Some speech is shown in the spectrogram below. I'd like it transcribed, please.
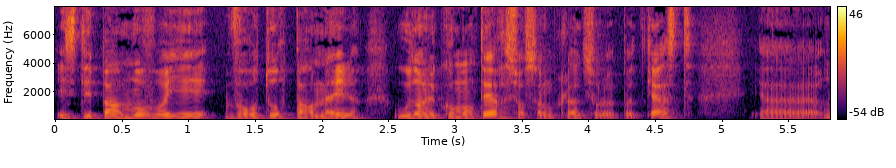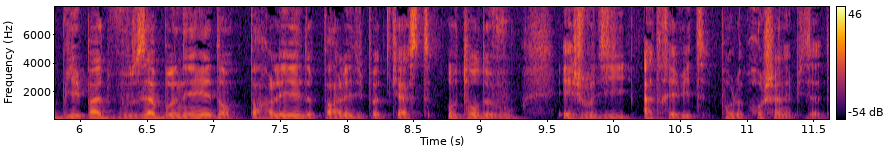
N'hésitez pas à m'envoyer vos retours par mail ou dans les commentaires sur SoundCloud sur le podcast. N'oubliez euh, pas de vous abonner, d'en parler, de parler du podcast autour de vous. Et je vous dis à très vite pour le prochain épisode.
